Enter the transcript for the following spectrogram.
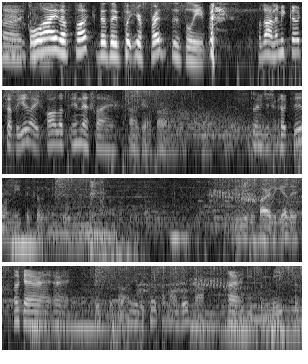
Oh, Why the fuck does it put your friends to sleep? Hold on, let me cook something. You're like all up in that fire. okay, fine. Let me just cook two More this. meat to cook. We use the fire together. Okay, all right, all right, That's all I need to cook. I'm all good now. all right. Eat some meat since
